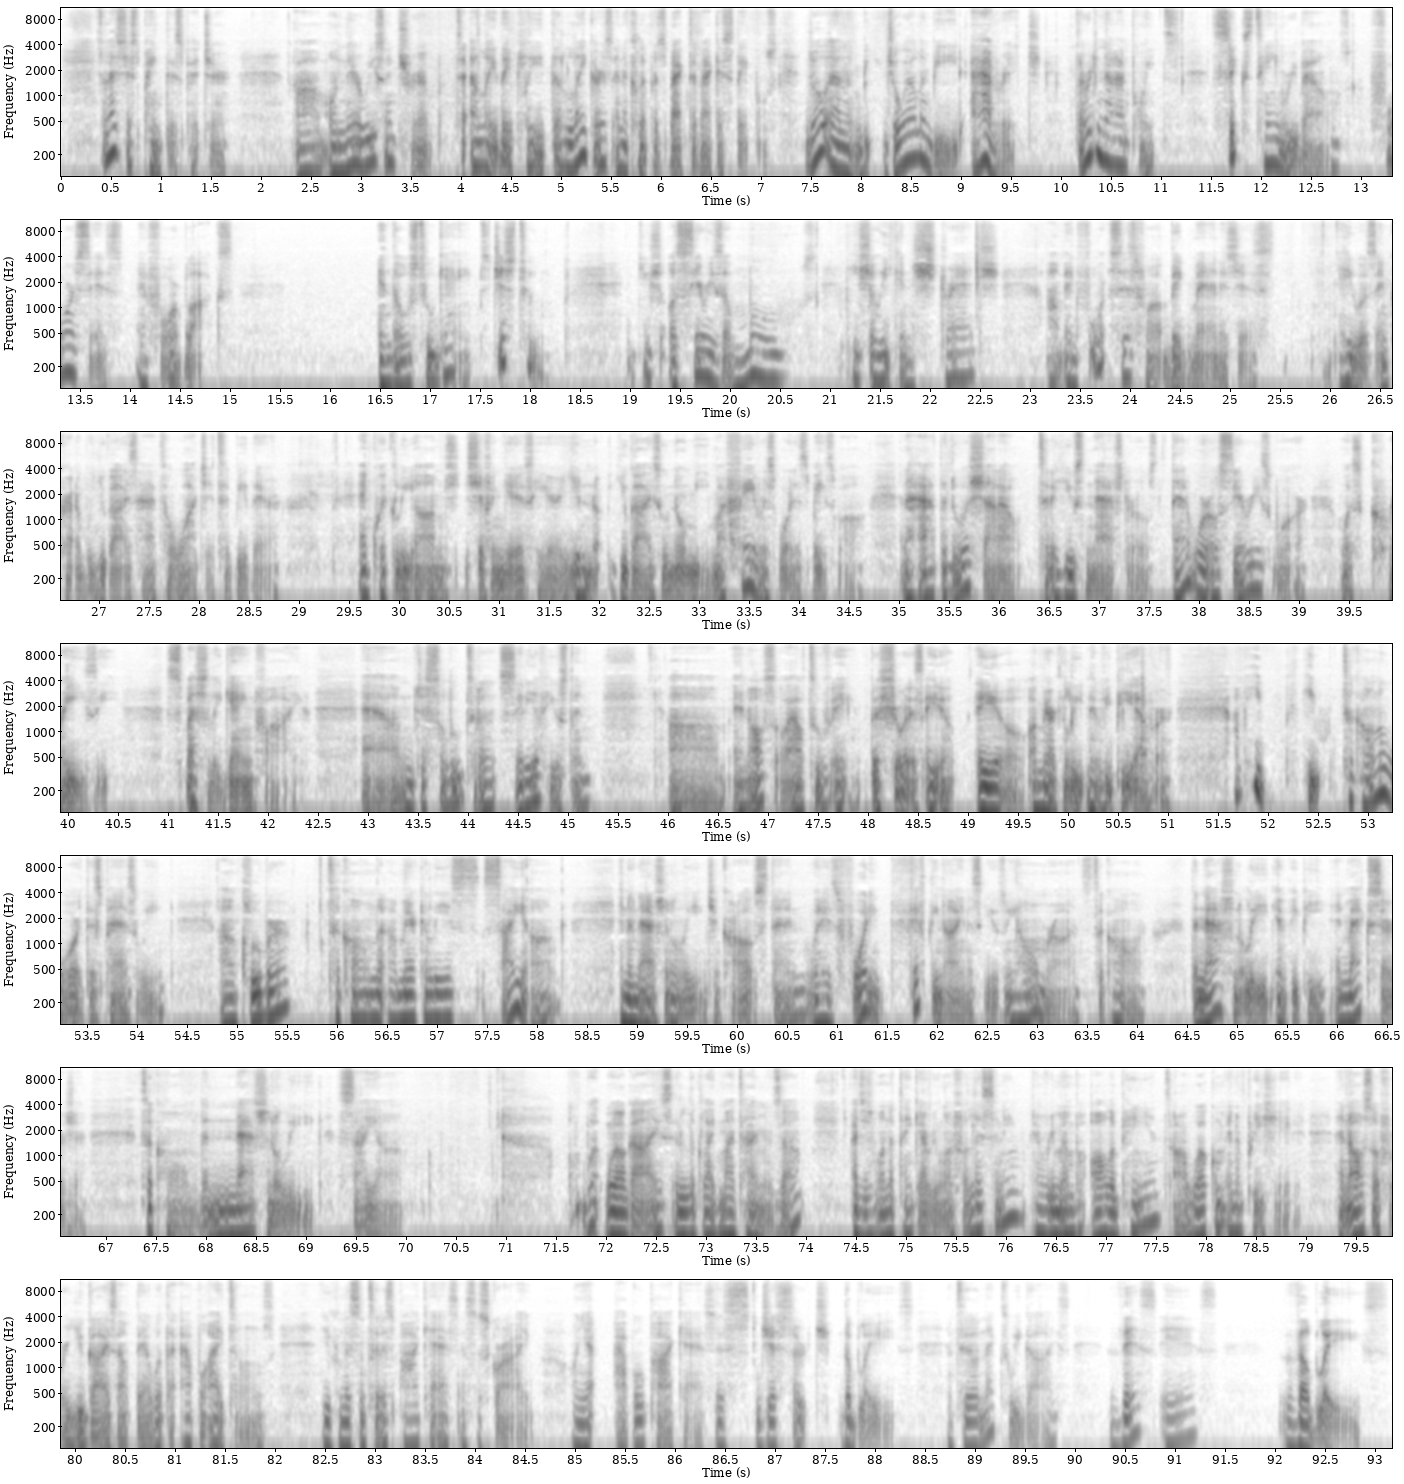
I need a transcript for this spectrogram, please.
let's just paint this picture. Um, on their recent trip to LA, they played the Lakers and the Clippers back to back at Staples. Joel Embiid, Joel Embiid averaged 39 points, 16 rebounds, 4 assists, and 4 blocks in those two games. Just two. You show a series of moves. He showed he can stretch. Um, and four assists for a big man is just he was incredible. You guys had to watch it to be there. And quickly, um, shifting gears here, you know, you guys who know me, my favorite sport is baseball, and I have to do a shout out to the Houston Astros. That World Series war was crazy, especially Game Five. And um, just salute to the city of Houston, um, and also Altuve, the shortest AL, AL American League MVP ever. I mean, he he took home the award this past week. Um, Kluber took home the American League Cy Young in the National League. Giancarlo Stanton, with his 40, 59, excuse me, home runs, took home the National League MVP, and Max Scherzer took home the National League Cy Young. Well, guys, it looked like my time is up. I just want to thank everyone for listening. And remember, all opinions are welcome and appreciated. And also for you guys out there with the Apple iTunes, you can listen to this podcast and subscribe on your Apple podcast. Just, just search The Blaze. Until next week, guys, this is The Blaze.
